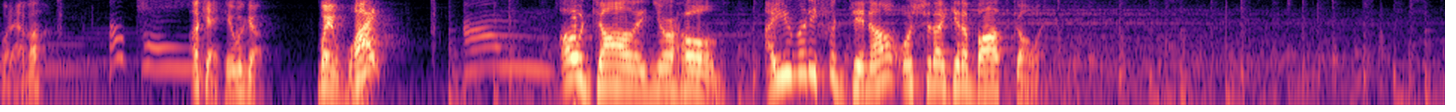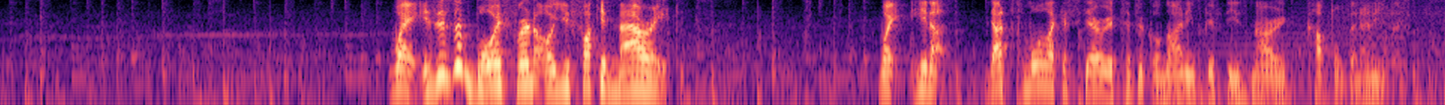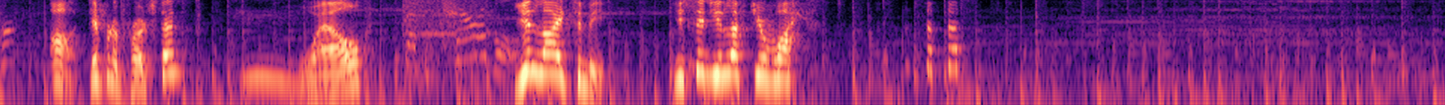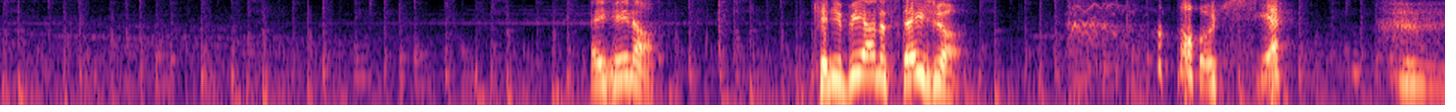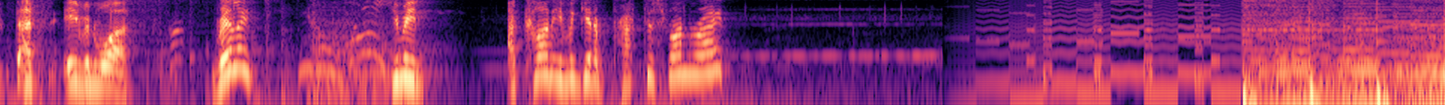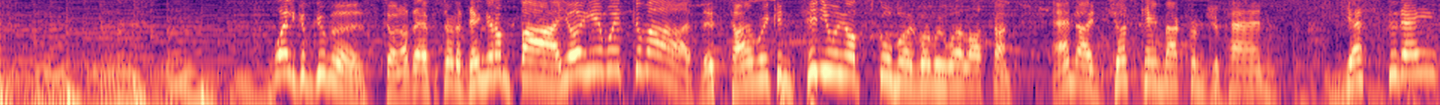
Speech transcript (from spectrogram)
Whatever. Okay. Okay, here we go. Wait, what? Um. Oh, darling, you're home. Are you ready for dinner or should I get a bath going? Wait, is this a boyfriend or are you fucking married? Wait, Hina, that's more like a stereotypical 1950s married couple than anything. Oh, different approach then? Well, That's terrible. you lied to me. You said you left your wife. hey, Hina. Can you be Anastasia? oh, shit. That's even worse. Really? No way. You mean I can't even get a practice run right? Welcome, Kumas, to another episode of Danganronpa. You're here with Kuma. This time we're continuing off school mode where we were last time. And I just came back from Japan yesterday.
